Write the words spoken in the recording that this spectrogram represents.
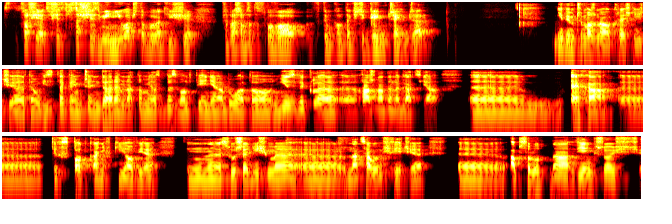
co się, coś, się, coś się zmieniło? Czy to był jakiś, e, przepraszam za to słowo, w tym kontekście game changer? Nie wiem, czy można określić e, tę wizytę game changerem, natomiast bez wątpienia była to niezwykle ważna delegacja echa e, tych spotkań w Kijowie mm, słyszeliśmy e, na całym świecie. E, absolutna większość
